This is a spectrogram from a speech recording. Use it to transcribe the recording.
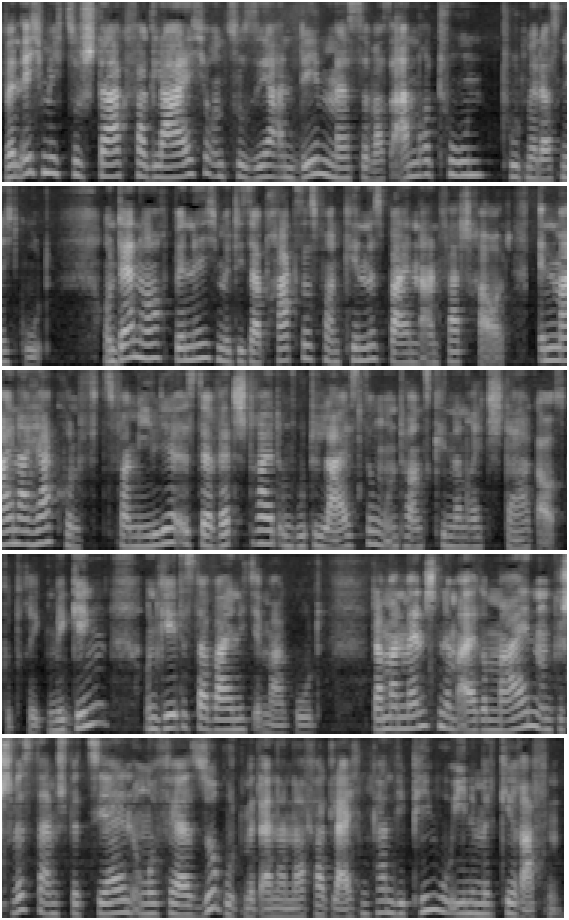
Wenn ich mich zu stark vergleiche und zu sehr an dem messe, was andere tun, tut mir das nicht gut. Und dennoch bin ich mit dieser Praxis von Kindesbeinen an vertraut. In meiner Herkunftsfamilie ist der Wettstreit um gute Leistungen unter uns Kindern recht stark ausgeprägt. Mir ging und geht es dabei nicht immer gut. Da man Menschen im Allgemeinen und Geschwister im Speziellen ungefähr so gut miteinander vergleichen kann wie Pinguine mit Giraffen.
